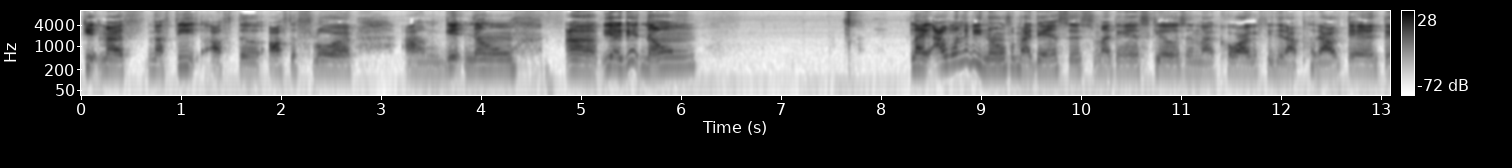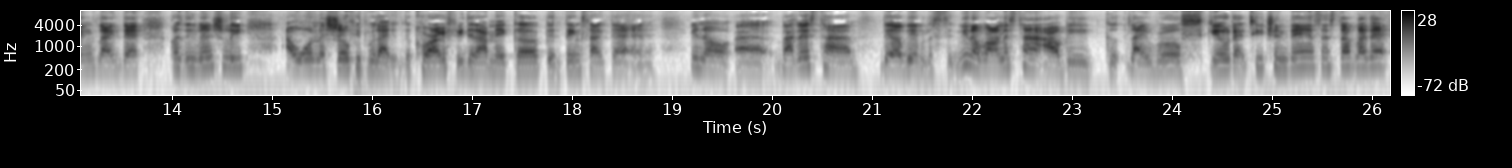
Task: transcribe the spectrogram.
get my my feet off the off the floor um, get known. Um, yeah, get known. Like I want to be known for my dances, my dance skills, and my choreography that I put out there and things like that. Because eventually, I want to show people like the choreography that I make up and things like that. And you know, uh, by this time they'll be able to see. You know, around this time I'll be good, like real skilled at teaching dance and stuff like that.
